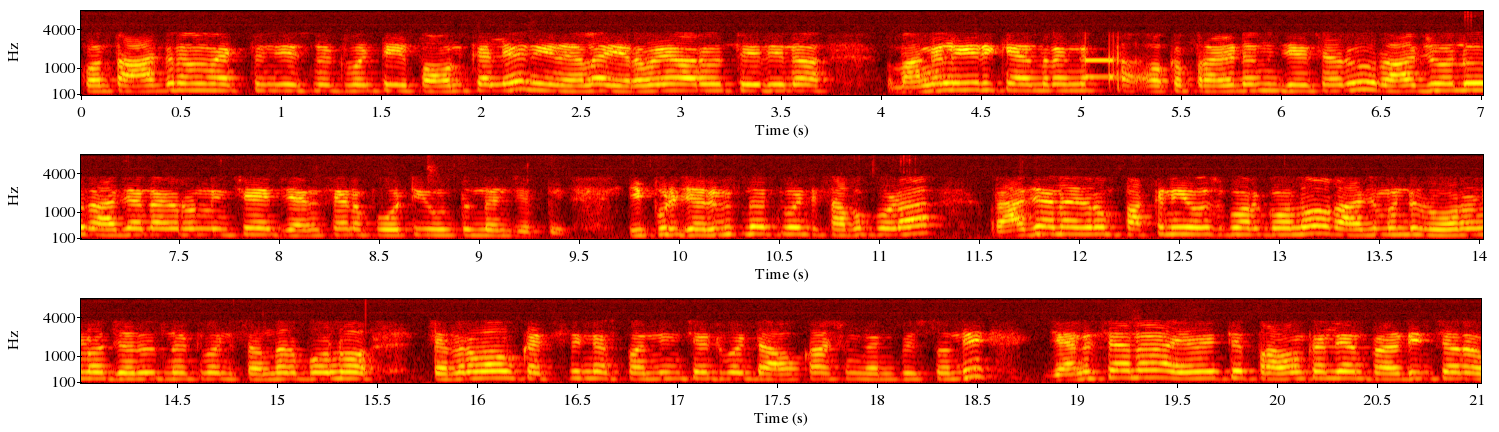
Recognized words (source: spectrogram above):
కొంత ఆగ్రహం వ్యక్తం చేసినటువంటి పవన్ కళ్యాణ్ ఈ నెల ఇరవై ఆరో తేదీన మంగళగిరి కేంద్రంగా ఒక ప్రకటన చేశారు. రాజోలు రాజానగరం నుంచే జనసేన పోటీ ఉంటుందని చెప్పి. ఇప్పుడు జరుగుతున్నటువంటి సభ కూడా రాజానగరం పక్క నియోజకవర్గంలో రాజమండ్రి రూరల్ జరుగుతున్నటువంటి సందర్భంలో చంద్రబాబు ఖచ్చితంగా స్పందించేటువంటి అవకాశం కనిపిస్తుంది. జనసేన ఏవైతే పవన్ కళ్యాణ్ ప్రకటించారో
